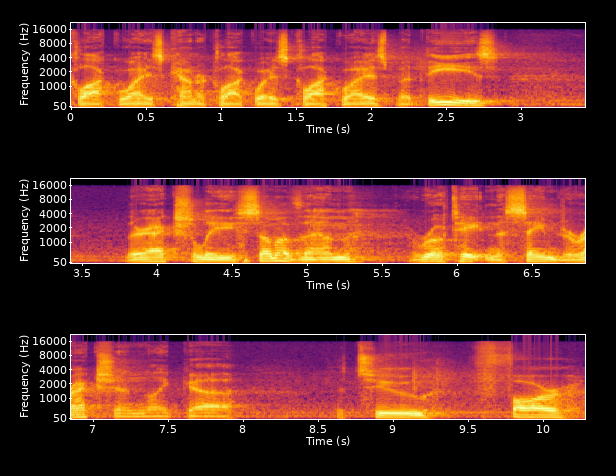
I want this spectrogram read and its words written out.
clockwise, counterclockwise, clockwise, but these, they're actually, some of them rotate in the same direction, like uh, the two far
